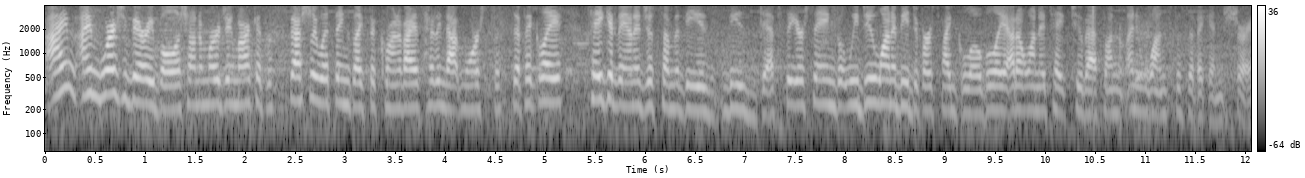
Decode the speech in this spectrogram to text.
I'm, I'm, we're actually very bullish on emerging markets, especially with things like the coronavirus hitting that more specifically. Take advantage of some of these these dips that you're seeing, but we do want to be diversified globally. I don't want to take two bets on any one specific industry.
